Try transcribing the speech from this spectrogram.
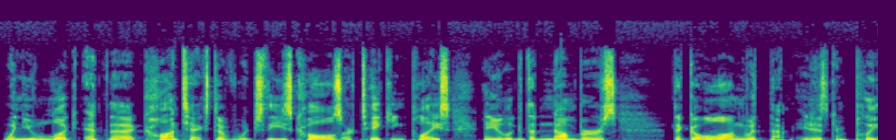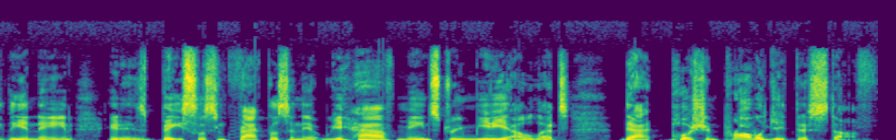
when you look at the context of which these calls are taking place and you look at the numbers that go along with them. It is completely inane. It is baseless and factless, and that we have mainstream media outlets that push and promulgate this stuff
